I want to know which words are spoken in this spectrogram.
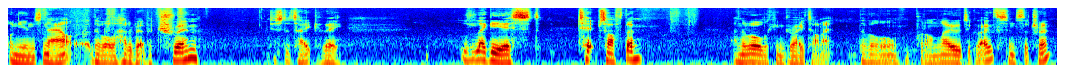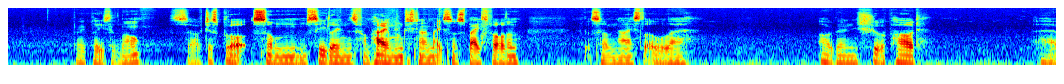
onions now, they've all had a bit of a trim just to take the leggiest tips off them, and they're all looking great on it. They've all put on loads of growth since the trim. Very pleased with them all. So I've just brought some seedlings from home. I'm just going to make some space for them. I've Got some nice little uh, Oregon sugar pod uh,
